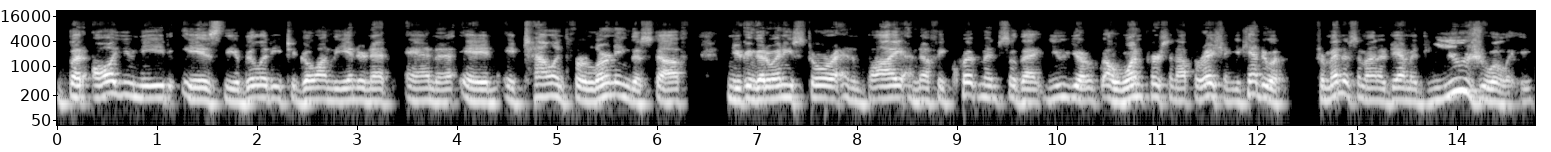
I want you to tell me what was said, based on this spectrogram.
but all you need is the ability to go on the internet and a, a, a talent for learning this stuff. And you can go to any store and buy enough equipment so that you, you're a one person operation. You can't do a tremendous amount of damage usually,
